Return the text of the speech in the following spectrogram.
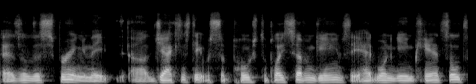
As of this spring, and they uh, Jackson State was supposed to play seven games. They had one game canceled,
